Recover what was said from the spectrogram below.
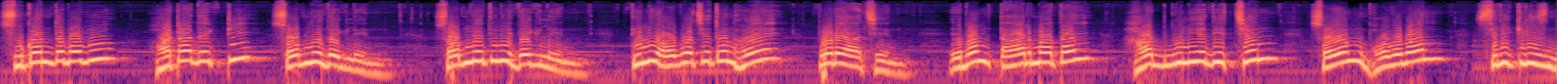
সুকান্তবাবু হঠাৎ একটি স্বপ্ন দেখলেন। স্বপ্নে তিনি দেখলেন, তিনি অবচেতন হয়ে পড়ে আছেন এবং তার মাথায় হাত বুলিয়ে দিচ্ছেন স্বয়ং ভগবান শ্রীকৃষ্ণ।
